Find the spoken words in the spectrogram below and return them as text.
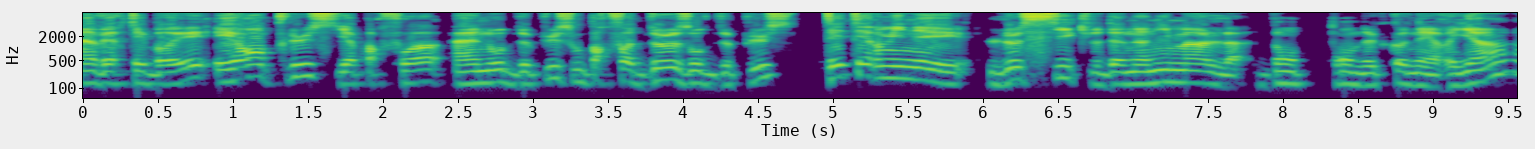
un vertébré, et en plus, il y a parfois un hôte de plus, ou parfois deux hôtes de plus. Déterminer le cycle d'un animal dont on ne connaît rien,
